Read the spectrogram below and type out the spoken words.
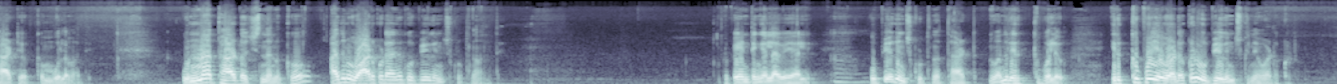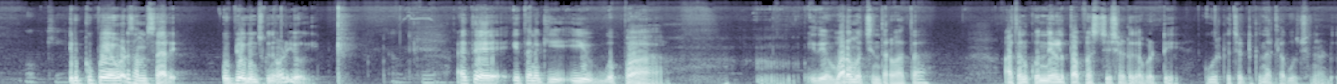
థాట్ యొక్క మూలం అది. ఉన్న థాట్ వచ్చిందనుకో అది నువ్వు వాడుకోవడానికి ఉపయోగించుకుంటున్నావు అంతే. ఇప్పుడు పెయింటింగ్ ఎలా వేయాలి? ఉపయోగించుకుంటున్నావు థాట్ నువ్వు అందులో ఇరుక్కుపోలేవు. ఇరుక్కుపోయేవాడు ఒకడు ఉపయోగించుకునేవాడు ఒకడు. ఇరుక్కుపోయేవాడు సంసారి ఉపయోగించుకునేవాడు యోగి. అయితే ఇతనికి ఈ గొప్ప ఇది వరం వచ్చిన తర్వాత అతను కొన్నేళ్ళు తపస్సు చేశాడు కాబట్టి ఊరికే చెట్టు కింద అట్లా కూర్చున్నాడు.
